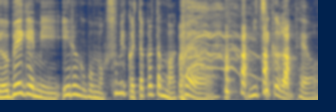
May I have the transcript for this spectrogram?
여백개미 이런 거 보면 막 숨이 끌떡끌떡 막혀요. 미칠 것 같아요.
